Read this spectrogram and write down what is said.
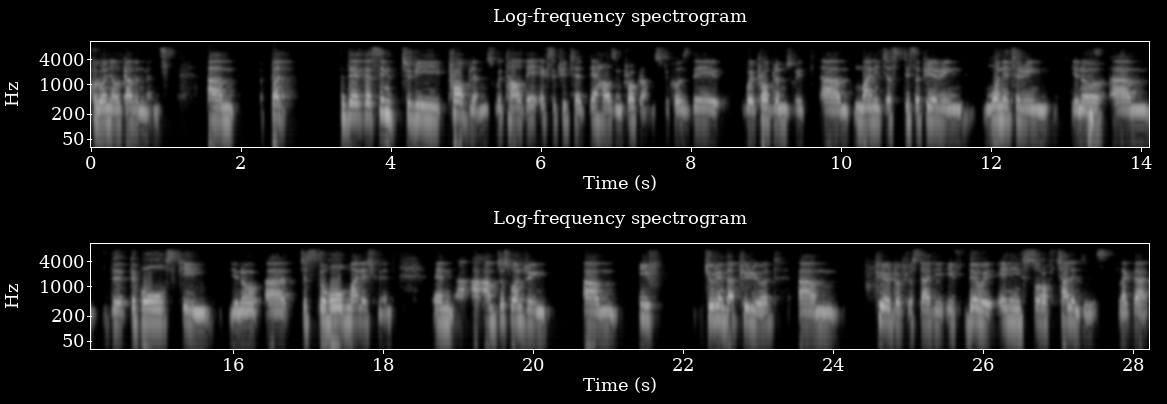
colonial governments. Um, but there, there seemed to be problems with how they executed their housing programs because there were problems with um, money just disappearing, monitoring, you know, um, the, the whole scheme, you know, uh, just the whole management. And I, am just wondering um, if during that period, um, period of your study, if there were any sort of challenges like that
